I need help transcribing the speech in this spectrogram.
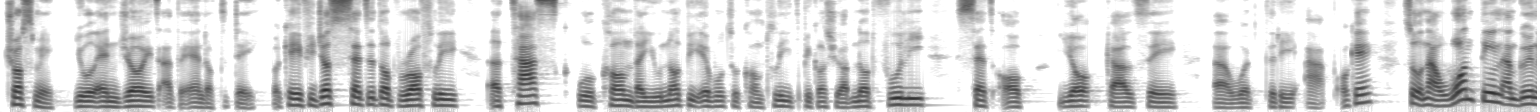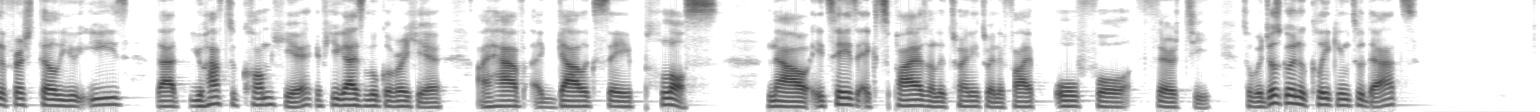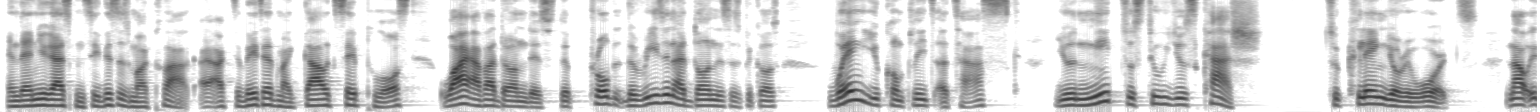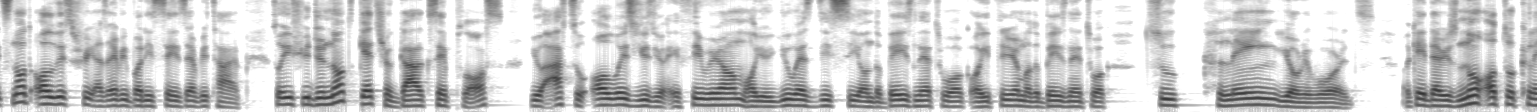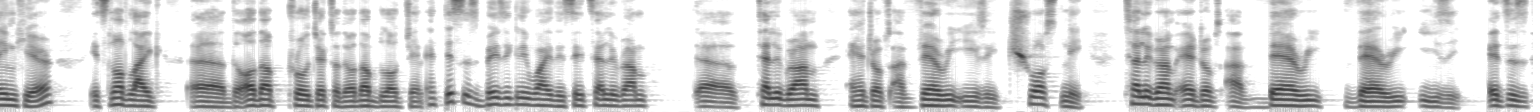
trust me, you will enjoy it at the end of the day. Okay, if you just set it up roughly, a task will come that you will not be able to complete because you have not fully set up your Galxe uh, Web3 app. Okay. So now one thing I'm going to first tell you is that you have to come here. If you guys look over here, I have a Galxe Plus. Now it says expires on the 2025 0430. So we're just going to click into that. And then you guys can see this is my plug. I activated my Galxe Plus. Why have I done this? The prob the reason I've done this is because when you complete a task, you need to still use cash to claim your rewards. Now, it's not always free as everybody says every time. So if you do not get your Galxe Plus, you have to always use your Ethereum or your USDC on the base network or Ethereum on the base network to claim your rewards. Okay, there is no auto claim here. It's not like uh, the other projects or the other blockchain. And this is basically why they say Telegram, uh, Telegram airdrops are very easy. Trust me, Telegram airdrops are very, very easy. It is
